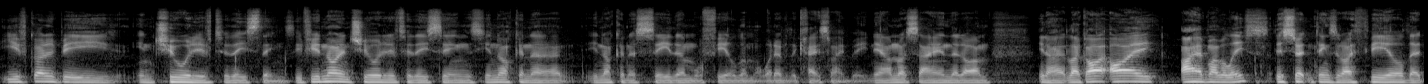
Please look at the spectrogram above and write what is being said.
you've got to be intuitive to these things. If you're not intuitive to these things, you're not gonna you're not gonna see them or feel them or whatever the case may be. Now I'm not saying that I'm you know, like I I, I have my beliefs. There's certain things that I feel that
